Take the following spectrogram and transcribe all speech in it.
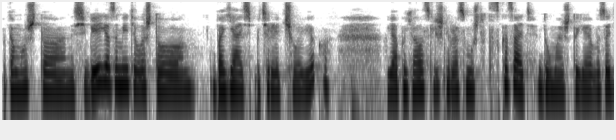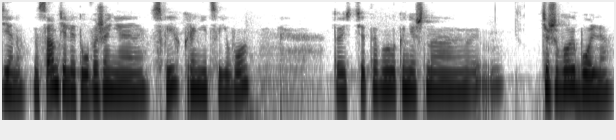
Потому что на себе я заметила, что боясь потерять человека, я боялась лишний раз ему что-то сказать, думая, что я его задену. На самом деле это уважение своих границ и его. То есть это было, конечно, тяжело и больно.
